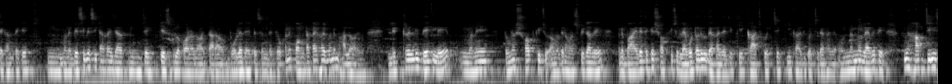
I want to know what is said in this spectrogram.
সেখান থেকে মানে বেশি বেশি টাকায় যা যেই কেসগুলো করানো হয় তারা বলে দেয় পেশেন্টদেরকে ওখানে কম টাকায় হয় মানে ভালো হয় লিটারেলি দেখলে মানে তোমরা সব কিছু আমাদের হসপিটালে মানে বাইরে থেকে সব কিছু ল্যাবরেটরিও দেখা যায় যে কে কাজ করছে, কি কাজ করছে দেখা যায়। অন্যান্য ল্যাবেতে তুমি হাফ জিনিস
